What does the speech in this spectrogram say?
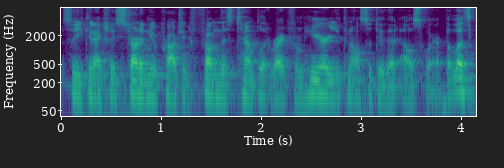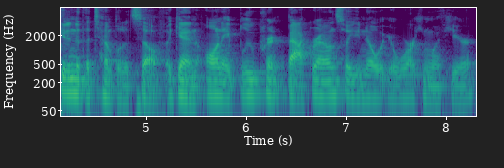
so you can actually start a new project from this template right from here. You can also do that elsewhere. But let's get into the template itself. Again, on a blueprint background so you know what you're working with here.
